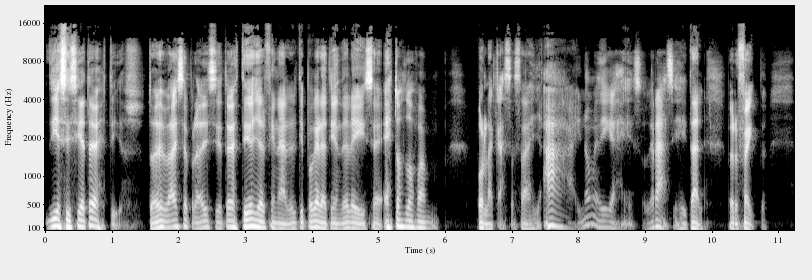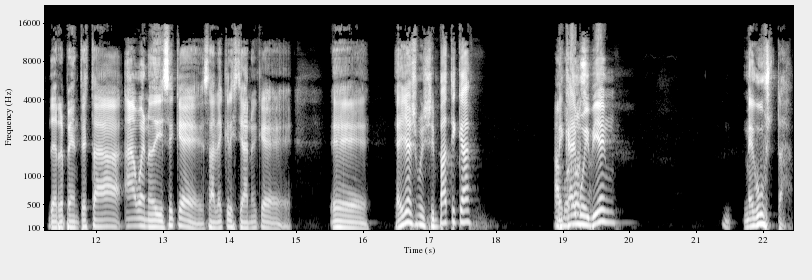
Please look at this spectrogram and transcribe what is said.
17 vestidos. Entonces va y se prueba 17 vestidos y al final el tipo que le atiende le dice, estos dos van por la casa, ¿sabes? Ay, no me digas eso, gracias y tal. Perfecto. De repente está, ah, bueno, dice que sale Cristiano y que eh, ella es muy simpática, me cae muy bien, me gusta.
